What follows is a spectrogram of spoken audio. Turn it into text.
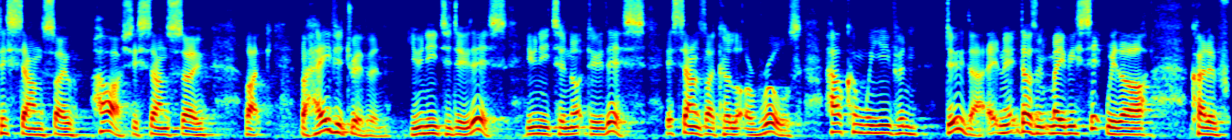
This sounds so harsh. This sounds so like behavior driven. You need to do this. You need to not do this. It sounds like a lot of rules. How can we even do that? And it doesn't maybe sit with our kind of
